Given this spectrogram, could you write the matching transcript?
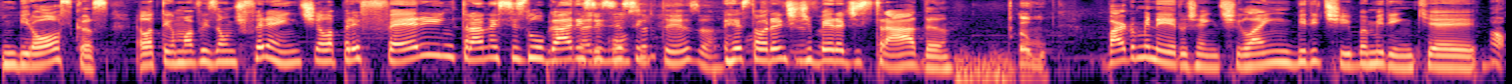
em biroscas, ela tem uma visão diferente, ela prefere entrar nesses lugares Prefere, com assim, certeza. Restaurante de beira de estrada. Amo. Bar do Mineiro, gente, lá em Biritiba, Mirim, que é Ah,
